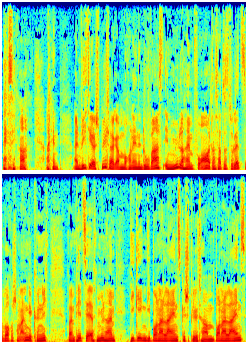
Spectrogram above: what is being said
Ja, ein, ein wichtiger Spieltag am Wochenende. Du warst in Mülheim vor Ort, das hattest du letzte Woche schon angekündigt, beim PCF Mülheim, die gegen die Bonner Lions gespielt haben. Bonner Lions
